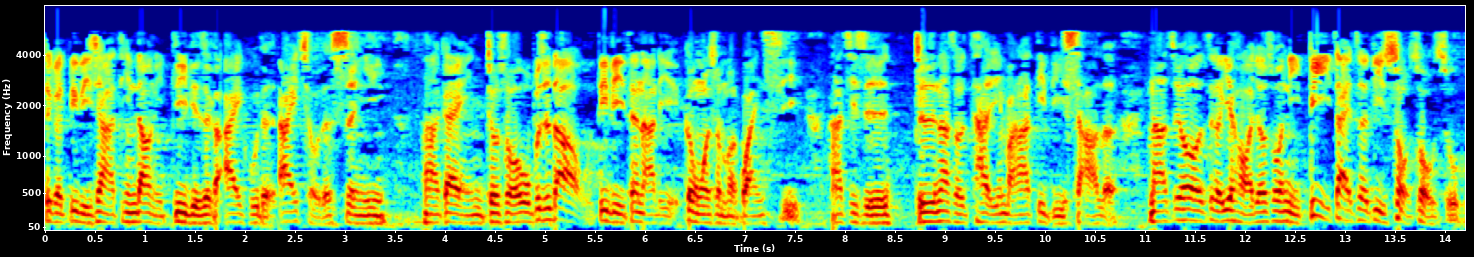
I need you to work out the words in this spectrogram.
这个地底下听到你弟弟这个哀哭的哀求的声音？”啊，盖因就说：“我不知道我弟弟在哪里，跟我什么关系？”他其实就是那时候他已经把他弟弟杀了。那最后这个耶和华就说：“你必在这地受咒诅。”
